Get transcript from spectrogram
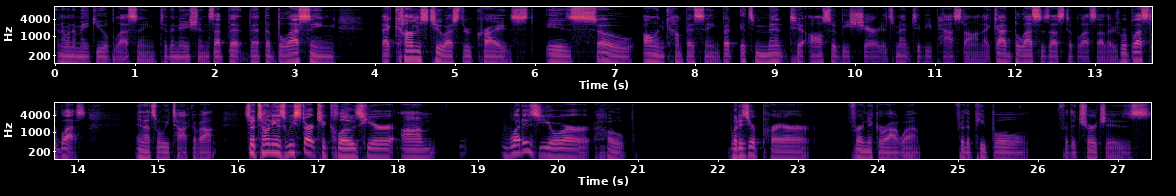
and I'm going to make you a blessing to the nations." That that that the blessing that comes to us through Christ is so all encompassing, but it's meant to also be shared. It's meant to be passed on. That God blesses us to bless others. We're blessed to bless, and that's what we talk about. So, Tony, as we start to close here, um, what is your hope? What is your prayer for Nicaragua, for the people, for the churches,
